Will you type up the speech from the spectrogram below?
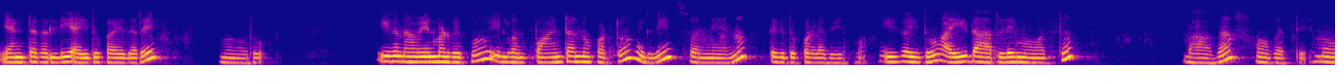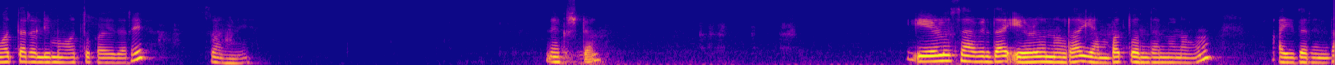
ಎಂಟರಲ್ಲಿ ಐದು ಕಳೆದರೆ ಮೂರು. ಈಗ ನಾವೇನು ಮಾಡಬೇಕು? ಇಲ್ಲಿ ಒಂದು ಪಾಯಿಂಟನ್ನು ಕೊಟ್ಟು ಇಲ್ಲಿ ಸೊನ್ನೆಯನ್ನು ತೆಗೆದುಕೊಳ್ಳಬೇಕು. ಈಗ ಇದು ಐದು ಆರಲೇ ಮೂವತ್ತು ಭಾಗ ಹೋಗುತ್ತೆ. ಮೂವತ್ತರಲ್ಲಿ ಮೂವತ್ತು ಕಳೆದರೆ ಸೊನ್ನೆ. ನೆಕ್ಸ್ಟ್. ಏಳು ಸಾವಿರದ ಏಳುನೂರ ಎಂಬತ್ತೊಂದನ್ನು ನಾವು ಐದರಿಂದ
